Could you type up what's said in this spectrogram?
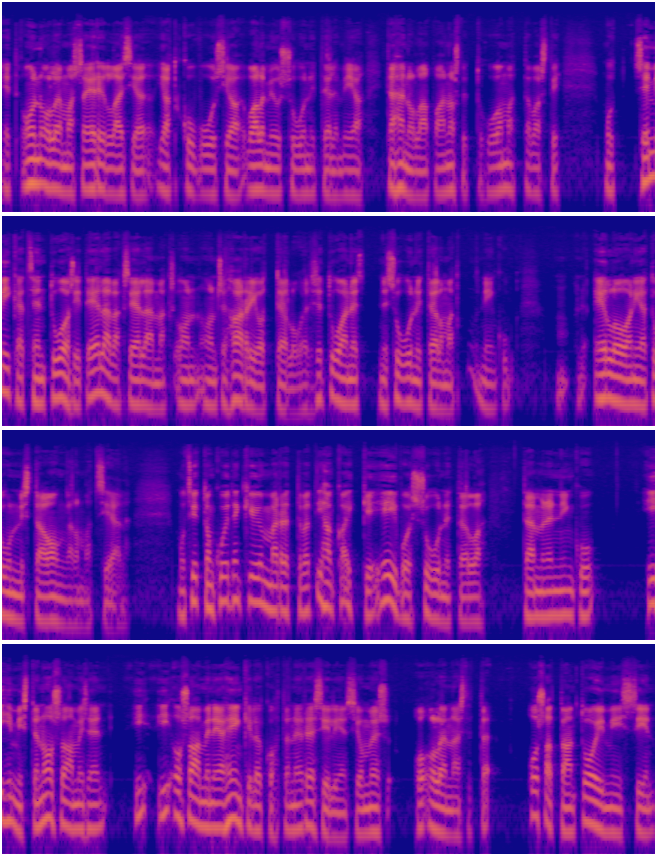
että on olemassa erilaisia jatkuvuus- ja valmiussuunnitelmia. Tähän ollaan panostettu huomattavasti, mutta se, mikä sen tuo sit eläväksi elämäksi, on, on se harjoittelu. Eli se tuo ne, ne suunnitelmat niin kuin eloon ja tunnistaa ongelmat siellä. Mutta sitten on kuitenkin ymmärrettävä, että ihan kaikki ei voi suunnitella. Tämmöinen niin kuin ihmisten osaamisen, osaaminen ja henkilökohtainen resilienssi on myös olennaista, että osataan toimia siinä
